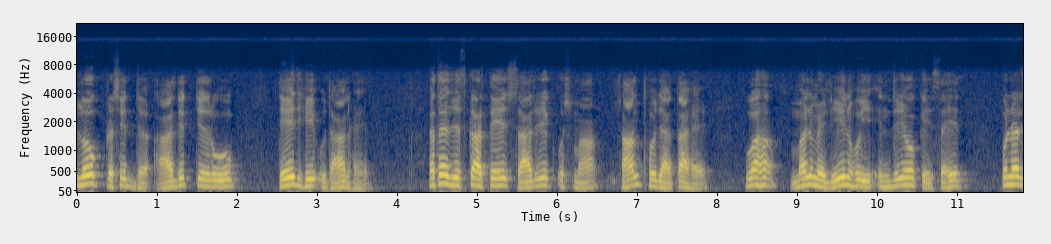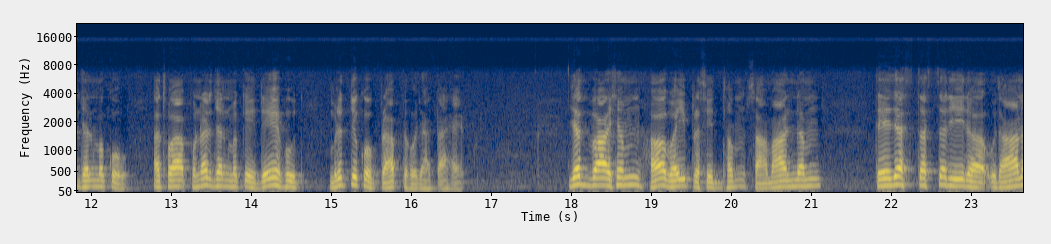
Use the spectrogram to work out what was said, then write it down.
लोक प्रसिद्ध आदित्य रूप तेज ही उदान है, अतः जिसका तेज शारीरिक उष्मा शांत हो जाता है, वह मन में लीन हुई इंद्रियों के सहित पुनर्जन्म को अथवा पुनर्जन्म के देहभूत मृत्यु को प्राप्त हो जाता है। यद्बाह्यम ह वै प्रसिद्धम सामान्यम तेजस्तरीर उदान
